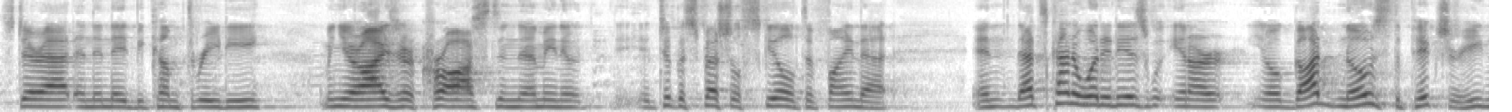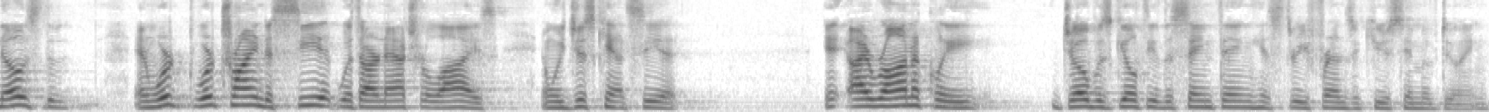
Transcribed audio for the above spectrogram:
stare at and then they'd become 3D? I mean your eyes are crossed and I mean it, it took a special skill to find that. And that's kind of what it is in our, you know, God knows the picture. He knows the, and we're, we're trying to see it with our natural eyes, and we just can't see it. it. Ironically, Job was guilty of the same thing his three friends accused him of doing.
